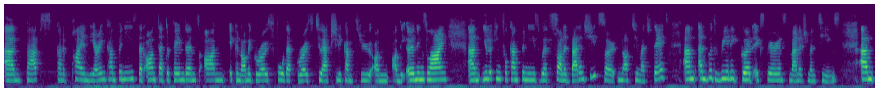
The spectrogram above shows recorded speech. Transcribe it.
um, perhaps kind of pioneering companies that aren't that dependent on economic growth for that growth to actually come through on, on the earnings line. Um, you're looking for companies with solid balance sheets, so not too much debt, um, and with really good experienced management teams. Um,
